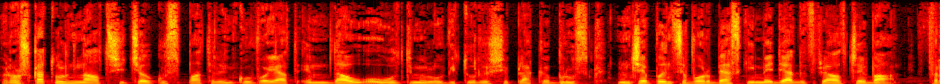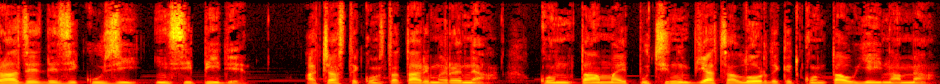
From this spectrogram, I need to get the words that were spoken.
Roșcatul înalt și cel cu spatele încuvoiat îmi dau o ultimă lovitură și pleacă brusc, începând să vorbească imediat despre altceva, fraze de zi cu zi, insipide. Această constatare mă rănea. Contam mai puțin în viața lor decât contau ei în a mea.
